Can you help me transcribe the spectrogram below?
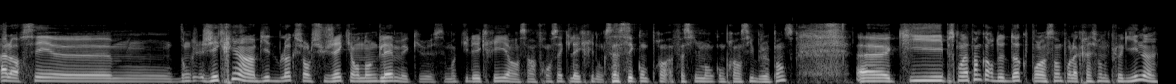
Alors c'est euh, donc j'ai écrit un billet de blog sur le sujet qui est en anglais mais que c'est moi qui l'ai écrit, hein, c'est un français qui l'a écrit donc ça c'est facilement compréhensible je pense. Euh, qui parce qu'on n'a pas encore de doc pour l'instant pour la création de plugins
